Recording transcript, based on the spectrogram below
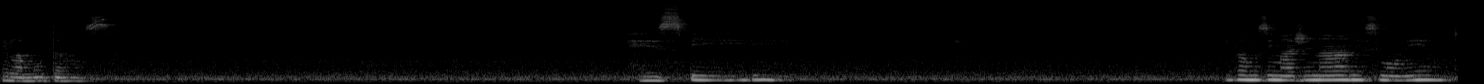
pela mudança. Respire. E vamos imaginar nesse momento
